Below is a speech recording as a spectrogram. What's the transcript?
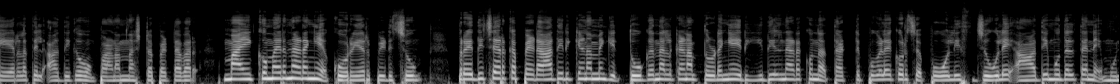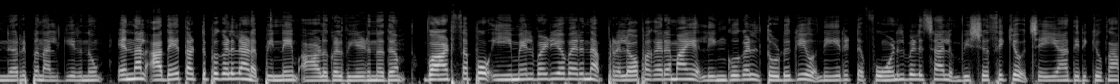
കേരളത്തിൽ അധികവും പണം നഷ്ടപ്പെട്ടവർ. മയക്കുമരുന്നടങ്ങിയ കൊറിയർ പിടിച്ചു. പ്രതി ചേർക്കപ്പെടാതിരിക്കണമെങ്കിൽ തുക നൽകണം തുടങ്ങിയ രീതിയിൽ നടക്കുന്ന തട്ടിപ്പുകളെക്കുറിച്ച് പോലീസ് ജൂലൈ ആദ്യം മുതൽ തന്നെ മുന്നറിയിപ്പ് നൽകിയിരുന്നു. എന്നാൽ അതേ തട്ടിപ്പുകളിലാണ് പിന്നെയും ആളുകൾ വീഴുന്നത്. വാട്സപ്പോ ഇമെയിൽ വഴിയോ വരുന്ന പ്രലോഭകരമായ ലിങ്കുകൾ തൊടുകയോ നേരിട്ട് ഫോണിൽ വിളിച്ചാലും വിശ്വസിക്കുകയോ ചെയ്യാതിരിക്കുക.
